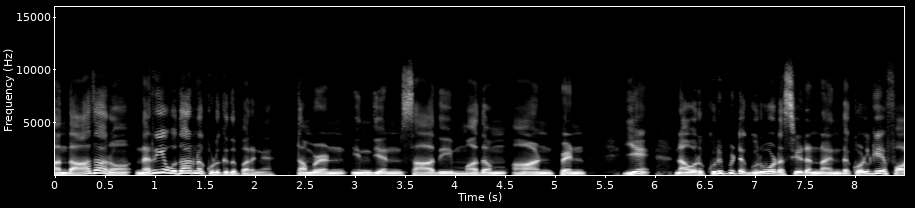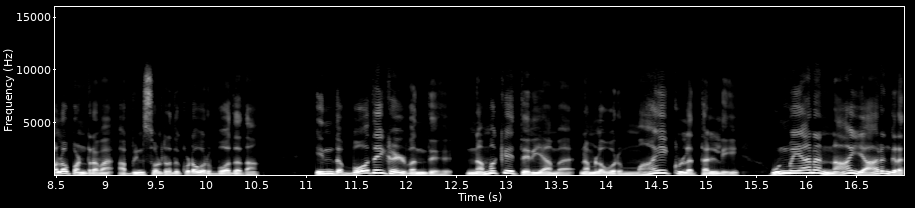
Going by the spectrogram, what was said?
அந்த ஆதாரம் நிறைய உதாரணம் கொடுக்குது பாருங்க. தமிழன் இந்தியன் சாதி மதம் ஆண் பெண். ஏன்? நான் ஒரு குறிப்பிட்ட குருவோட சீடன் நான் இந்த கொள்கையை ஃபாலோ பண்றவன் அப்படின்னு சொல்றது கூட ஒரு போதை தான் இந்த போதைகள் வந்து நமக்கே தெரியாம நம்மள ஒரு மாயைக்குள்ள தள்ளி உண்மையான நான் யாருங்கிற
